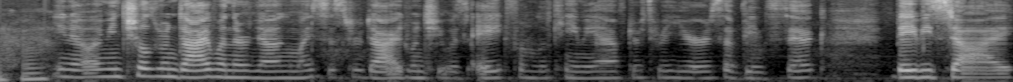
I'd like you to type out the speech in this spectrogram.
Mm-hmm. You know, I mean, children die when they're young. My sister died when she was eight from leukemia after three years of being sick. Babies die.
